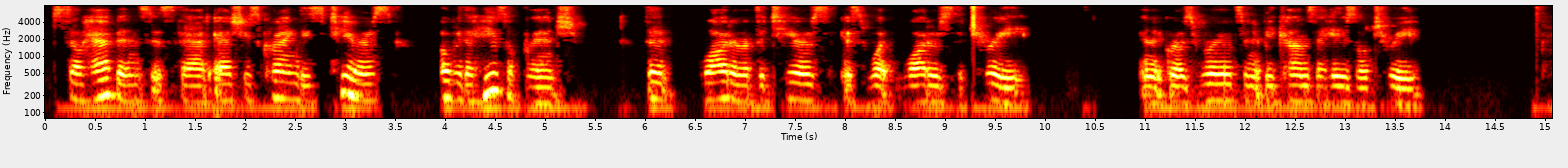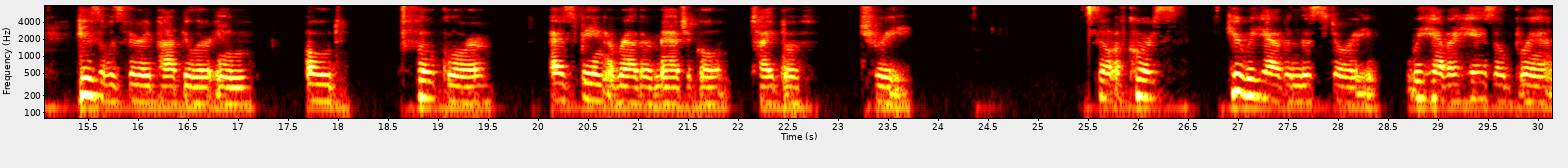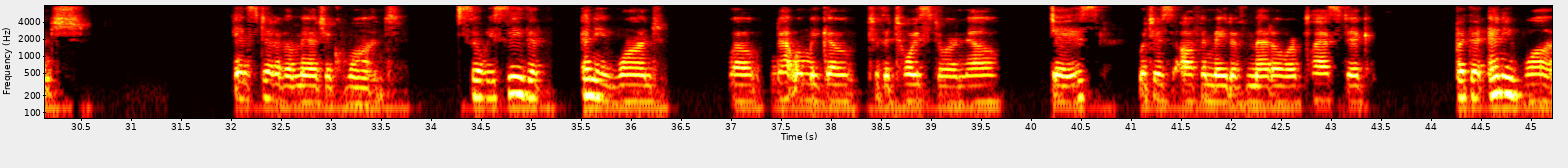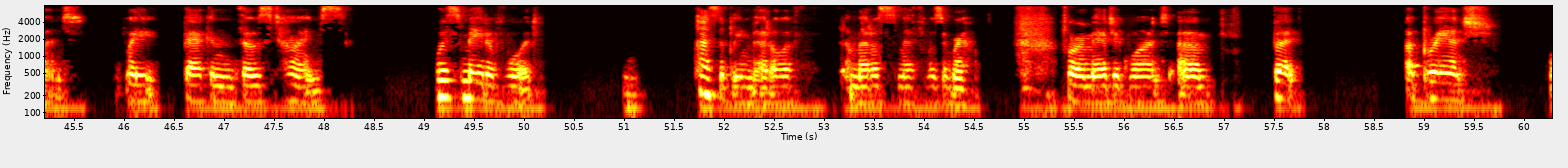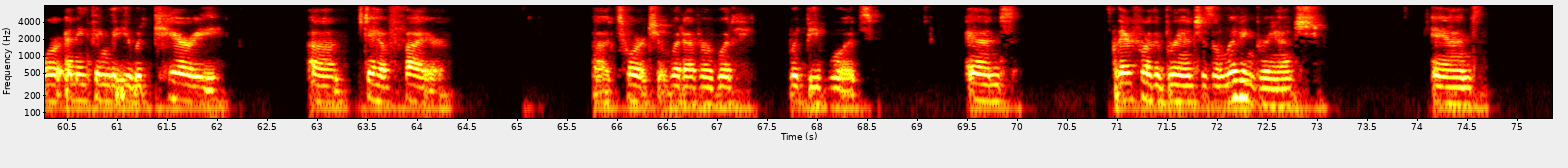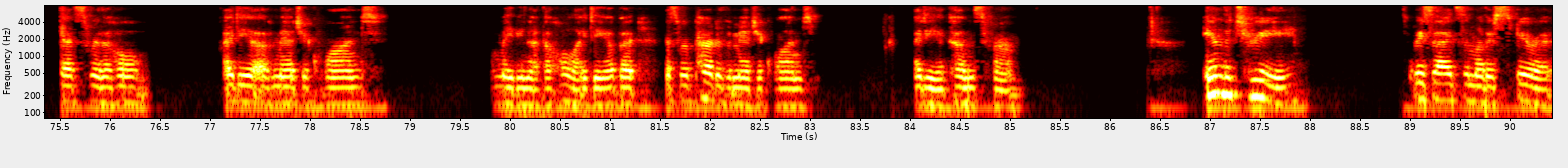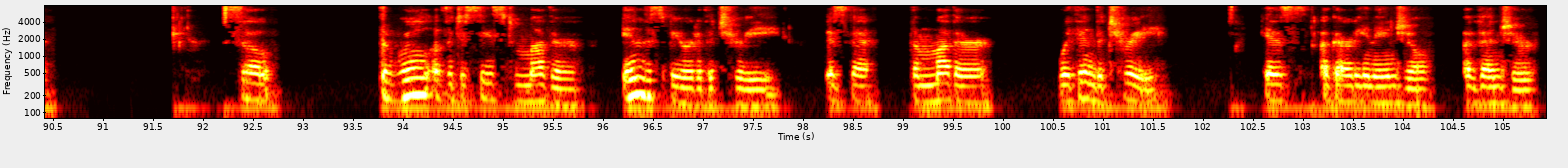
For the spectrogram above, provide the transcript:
so happens is that as she's crying these tears over the hazel branch, the water of the tears is what waters the tree and it grows roots and it becomes a hazel tree. Hazel is very popular in old folklore as being a rather magical type of tree. So, of course, here we have in this story, we have a hazel branch instead of a magic wand. So we see that any wand well, not when we go to the toy store nowadays, which is often made of metal or plastic, but that any wand way back in those times was made of wood, possibly metal if a metalsmith was around for a magic wand. Um, but a branch or anything that you would carry um, to have fire a torch or whatever would would be wood. And therefore, the branch is a living branch. And that's where the whole idea of magic wand, maybe not the whole idea, but that's where part of the magic wand idea comes from. In the tree resides the mother spirit. So the role of the deceased mother in the spirit of the tree is that the mother within the tree is a guardian angel, avenger.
